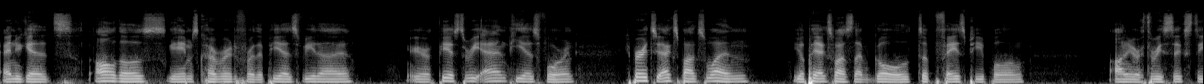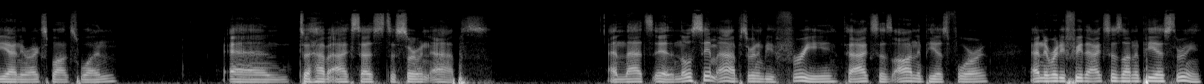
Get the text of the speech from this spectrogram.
and you get all those games covered for the PS Vita, your PS3 and PS4. And Compared to Xbox One, you'll pay Xbox Live Gold to face people on your 360 and your Xbox One, and to have access to certain apps. And that's it. And those same apps are going to be free to access on the PS4, and they're already free to access on the PS3.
